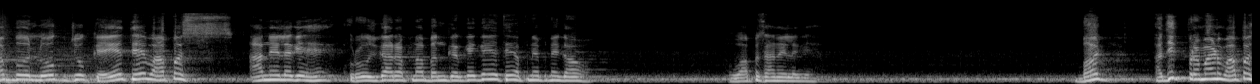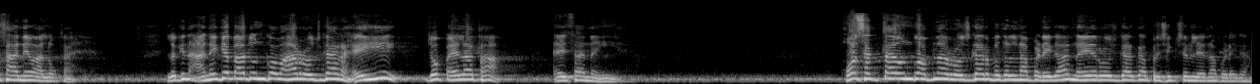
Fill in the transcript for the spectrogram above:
अब लोग जो गए थे वापस आने लगे हैं। रोज़गार अपना बंद करके गए थे अपने अपने गाँव। वापस आने लगे। बहुत अधिक प्रमाण वापस आने वालों का है। लेकिन आने के बाद उनको वहाँ रोज़गार है ही जो पहला था। ऐसा नहीं है। हो सकता है उनको अपना रोज़गार बदलना पड़ेगा, नए रोज़गार का प्रशिक्षण लेना पड़ेगा।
